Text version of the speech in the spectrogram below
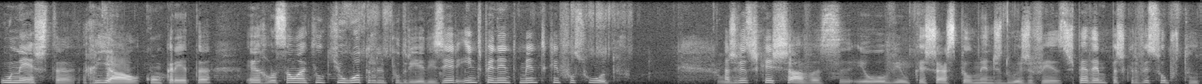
honesta, real, concreta, em relação àquilo que o outro lhe poderia dizer, independentemente de quem fosse o outro. Às vezes queixava-se, eu ouvi-o queixar-se pelo menos duas vezes. Pedem-me para escrever sobre tudo.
